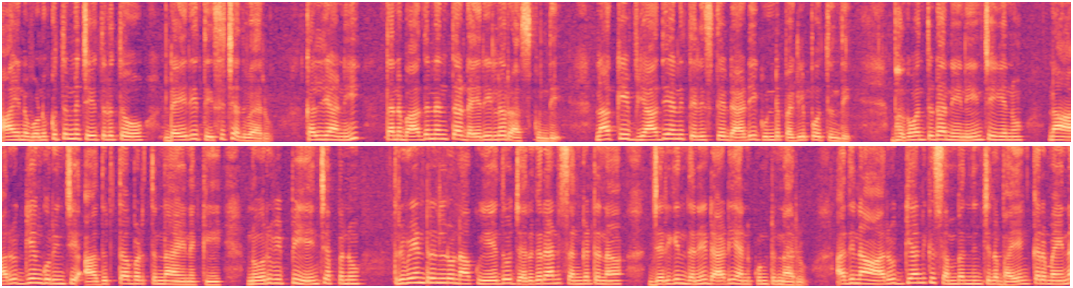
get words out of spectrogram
ఆయన వణుకుతున్న చేతులతో డైరీ తీసి చదివారు. కళ్యాణి తన బాధనంతా డైరీలో రాసుకుంది. నాకు ఈ వ్యాధి అని తెలిస్తే డాడీ గుండె పగిలిపోతుంది. భగవంతుడా నేనేం చెయ్యను? నా ఆరోగ్యం గురించి ఆదుర్తాపడుతున్న ఆయనకి నోరు విప్పి ఏం చెప్పను? త్రివేంద్రంలో నాకు ఏదో జరగరాని సంఘటన జరిగిందని డాడీ అనుకుంటున్నారు. అది నా ఆరోగ్యానికి సంబంధించిన భయంకరమైన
